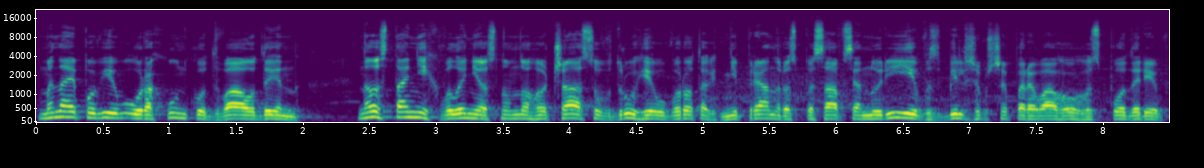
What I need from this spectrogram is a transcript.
Минай повів у рахунку 2-1. На останній хвилині основного часу вдруге у воротах Дніпрян розписався Нуріїв, збільшивши перевагу господарів.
